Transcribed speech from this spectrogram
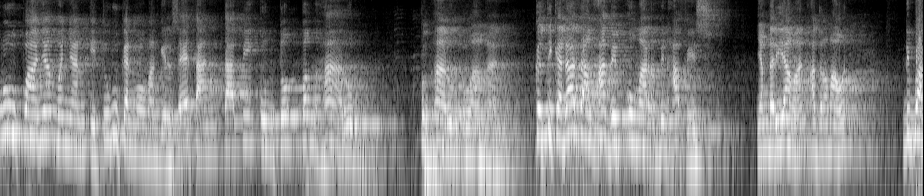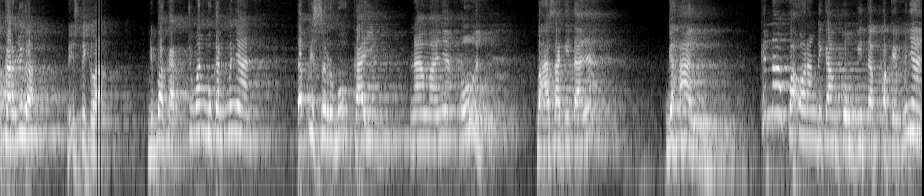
Rupanya menyan itu bukan mau manggil setan, tapi untuk pengharum. Pengharum ruangan. Ketika datang Habib Umar bin Hafiz yang dari Yaman, Hadramaut, dibakar juga di Istiqlal. Dibakar, cuman bukan menyan, tapi serbuk kain namanya un. Bahasa kitanya gaharu. Kenapa orang di kampung kita pakai menyan?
